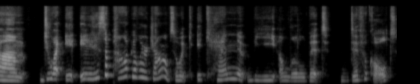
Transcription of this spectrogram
um do i it, it is a popular job so it, it can be a little bit difficult.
